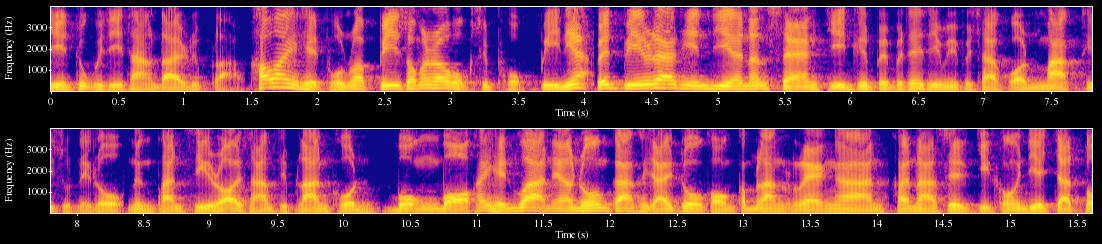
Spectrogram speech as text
จีนทุกวิธีทางได้หรือเปล่า เขาให้เหตุผลว่าปี 2566 ปีนี้เป็นปีแรกที่อินเดียนั้นแซงจีนขึ้นเป็นประเทศที่มีประชากรมากที่สุดในโลก 1,430 ล้านคนบ่งบอกให้เห็นว่าแนวโน้มการขยายตัวของกำลังแรงงาน ขนาดเศรษฐกิจของอินเดียจะโต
